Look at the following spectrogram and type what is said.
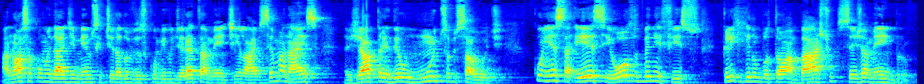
A nossa comunidade de membros que tira dúvidas comigo diretamente em lives semanais já aprendeu muito sobre saúde. Conheça esse e outros benefícios. Clique aqui no botão abaixo, seja membro.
